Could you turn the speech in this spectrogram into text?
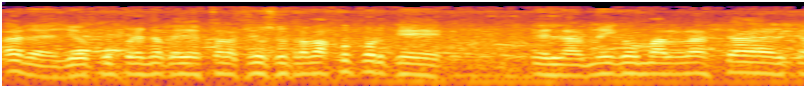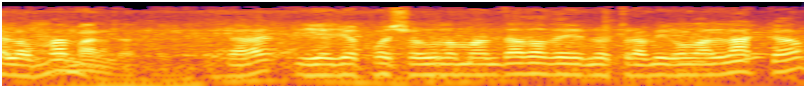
ahora, yo comprendo que ellos están haciendo su trabajo porque el amigo Marlaska es el que los manda. Manda. ¿Sabes? Y ellos pues son unos mandados de nuestro amigo Marlaska.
